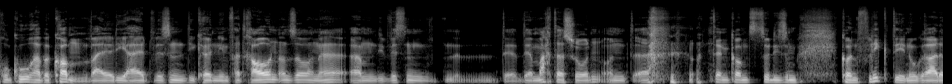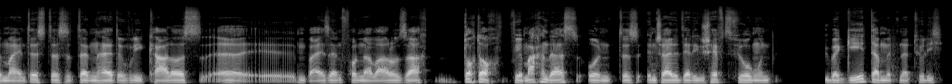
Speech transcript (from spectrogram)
Prokura bekommen, weil die halt wissen, die können ihm vertrauen und so, ne? Ähm, die wissen, der, der macht das schon und, äh, und dann kommt es zu diesem Konflikt, den du gerade meintest, dass dann halt irgendwie Carlos äh, im Beisein von Navarro sagt, doch, doch, wir machen das und das entscheidet ja die Geschäftsführung und übergeht damit natürlich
